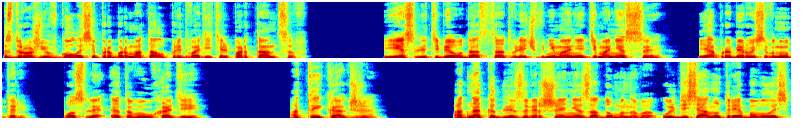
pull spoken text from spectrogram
С дрожью в голосе пробормотал предводитель портанцев. Если тебе удастся отвлечь внимание Демонессы, я проберусь внутрь. После этого уходи. А ты как же? Однако для завершения задуманного Ульдисяну требовалось,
